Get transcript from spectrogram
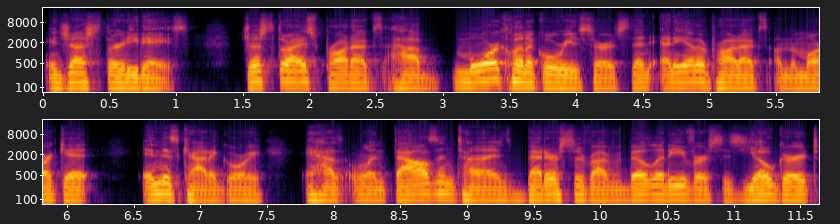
in just 30 days. Just Thrive's products have more clinical research than any other products on the market in this category. It has 1,000 times better survivability versus yogurt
